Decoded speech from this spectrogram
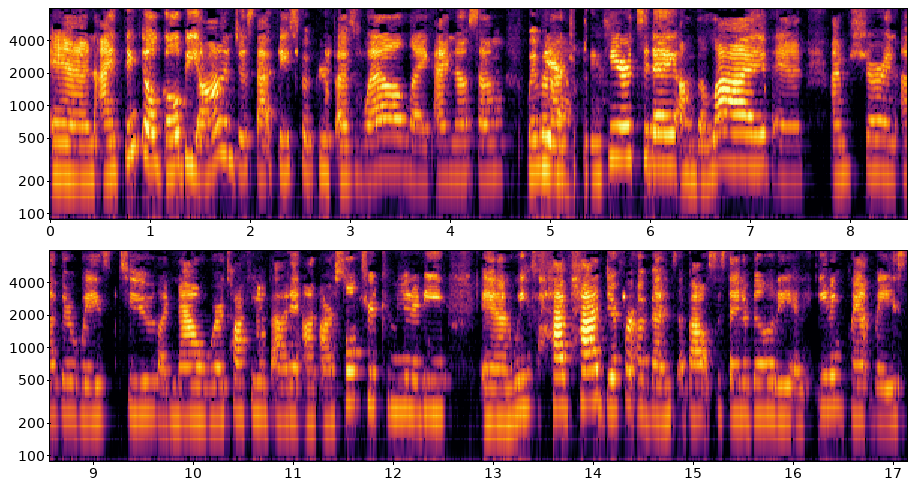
And I think it'll go beyond just that Facebook group as well. Like I know some women yeah. are joining here today on the live, and I'm sure in other ways too. Like now we're talking about it on our soul Sultry community, and we have had different events about sustainability and eating plant based.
